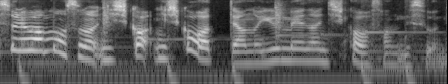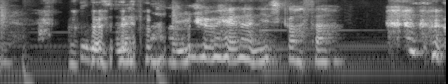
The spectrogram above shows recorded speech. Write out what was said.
それはもうその西川西川ってあの有名な西川さんですよね。そうですね。有名な西川さん。そん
